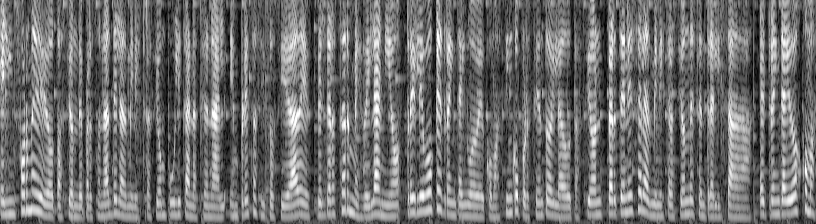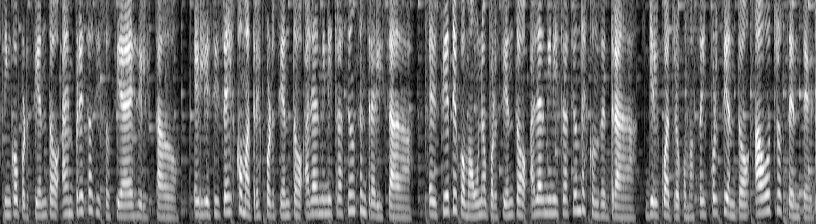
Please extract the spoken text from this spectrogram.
El informe de dotación de personal de la Administración Pública Nacional, Empresas y Sociedades del tercer mes del año relevó que el 39,5% de la dotación pertenece a la Administración descentralizada, el 32,5% a empresas y sociedades del Estado, el 16,3% a la Administración centralizada, el 7,1% a la administración desconcentrada y el 4,6% a otros entes.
